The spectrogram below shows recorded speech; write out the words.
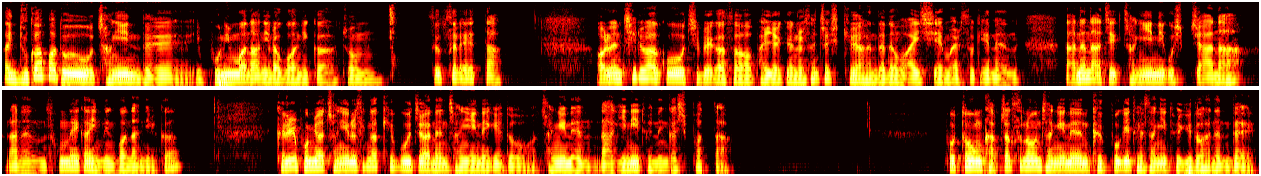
아니 누가 봐도 장애인데 본인만 아니라고 하니까 좀 씁쓸해했다. 얼른 치료하고 집에 가서 반려견을 산책시켜야 한다는 Y씨의 말 속에는 나는 아직 장애인이고 싶지 않아 라는 속내가 있는 건 아닐까? 그를 보며 장애를 생각해보지 않은 장애인에게도 장애는 낙인이 되는가 싶었다. 보통 갑작스러운 장애는 극복의 대상이 되기도 하는데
